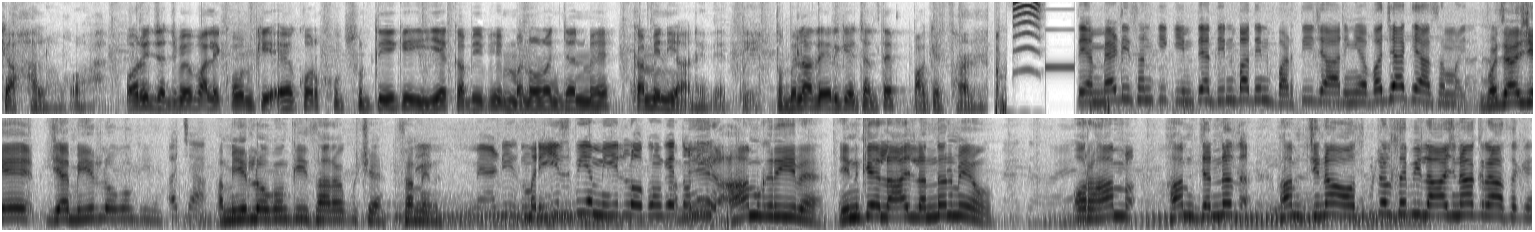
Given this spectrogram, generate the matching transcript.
क्या हाल होगा। और इस जज्बे वाली कौम की एक और खूबसूरती है कि ये कभी भी मनोरंजन में कमी नहीं आने देती। तो बिना देर के चलते पाकिस्तान। मेडिसिन की कीमतें दिन ब दिन बढ़ती जा रही हैं। वजह क्या समझ वजह ये ये अमीर लोगों की है। अच्छा। अमीर लोगों की सारा कुछ है समझ मरीज़ भी अमीर लोगों के तो नहीं? हम गरीब हैं। इनके इलाज लंदन में हो। और हम हम जन्नत हम जिना हॉस्पिटल से भी इलाज ना करा सके।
